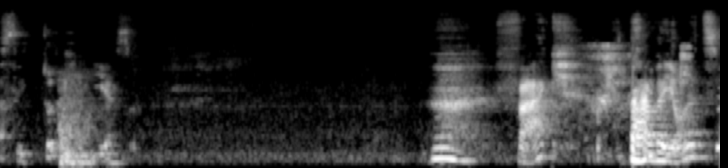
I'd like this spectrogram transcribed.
C'est tout lié à ça. Ah, Fac, travaillons là-dessus.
